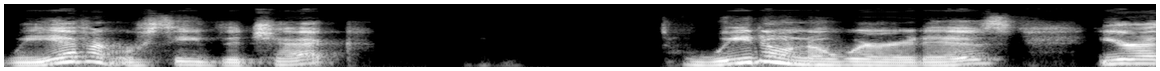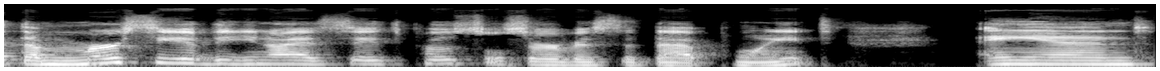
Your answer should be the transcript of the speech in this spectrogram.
we haven't received the check we don't know where it is. You're at the mercy of the united states postal service at that point and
